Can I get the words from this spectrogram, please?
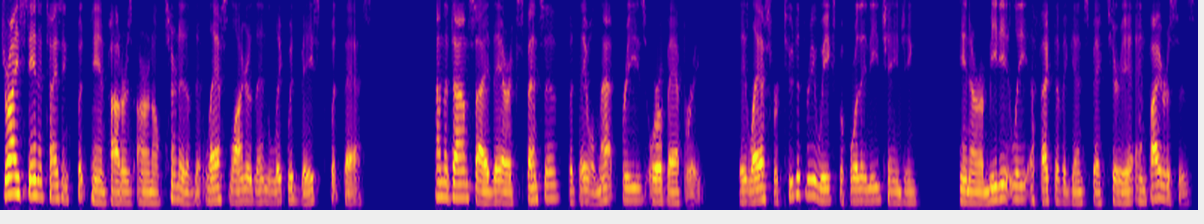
Dry sanitizing foot pan powders are an alternative that lasts longer than liquid-based foot baths. On the downside, they are expensive, but they will not freeze or evaporate. They last for two to three weeks before they need changing and are immediately effective against bacteria and viruses.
